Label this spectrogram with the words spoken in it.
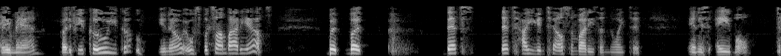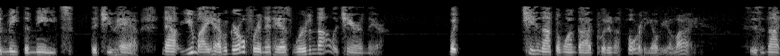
Amen. But if you cool, you cool. You know, it was for somebody else. But, but that's, that's how you can tell somebody's anointed and is able to meet the needs that you have. Now, you might have a girlfriend that has word of knowledge here and there, but she's not the one God put in authority over your life. This is not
